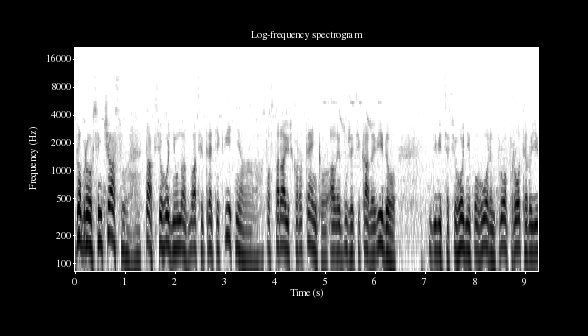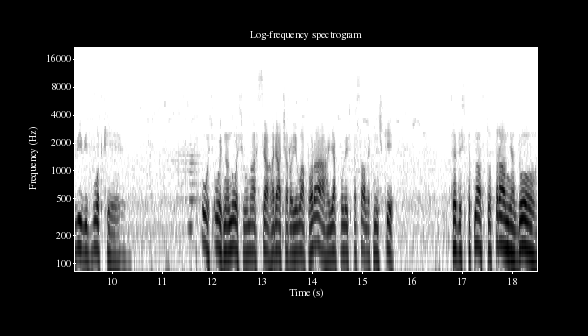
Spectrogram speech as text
Доброго всім часу. Так, сьогодні у нас 23 квітня. Постараюсь коротенько, але дуже цікаве відео. Дивіться, сьогодні поговоримо про протироєві відводки. Ось ось на носі у нас ця гаряча роєва пора. Як колись писали книжки. Це десь 15 травня до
